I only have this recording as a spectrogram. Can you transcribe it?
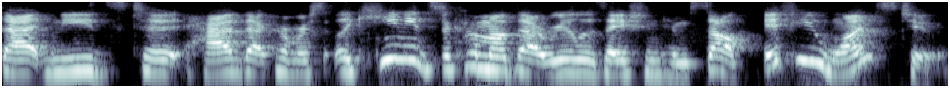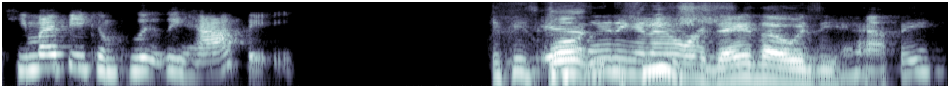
that needs to have that conversation. Like he needs to come out that realization himself if he wants to. He might be completely happy. If he's Well, complaining an he hour a day, though, is he happy?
